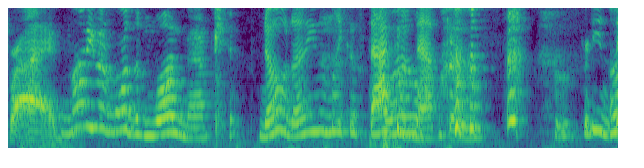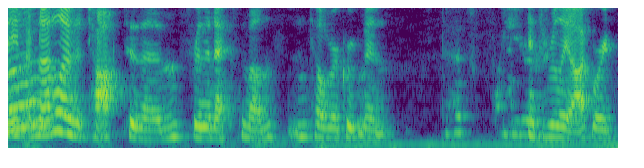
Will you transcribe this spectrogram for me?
bribe. Not even more than one napkin. No, not even like a stack Wow. of napkins. It's pretty insane. Oh. I'm not allowed to talk to them for the next month until recruitment. That's weird. It's really awkward.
